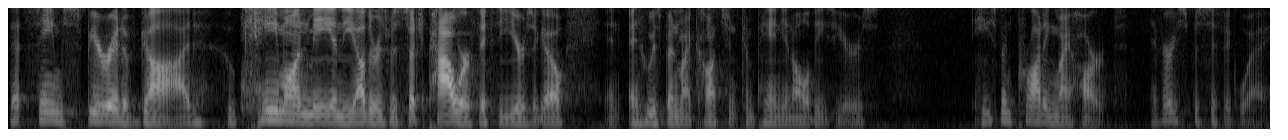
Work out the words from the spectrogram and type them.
that same Spirit of God who came on me and the others with such power 50 years ago, and, and who has been my constant companion all these years, he's been prodding my heart in a very specific way.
